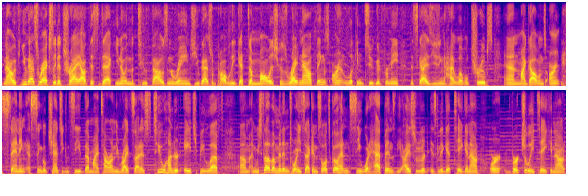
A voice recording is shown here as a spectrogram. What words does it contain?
Now, if you guys were actually to try out this deck, you know, in the 2000 range, you guys would probably get demolished because right now, things aren't looking too good for me. This guy is using high-level troops, and my goblins aren't standing a single chance. You can see that my tower on the right side has 200 HP left, um, and we still have a minute and 20 seconds, so let's go ahead and see what happens. The Ice Wizard is going to get taken out, or virtually taken out,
